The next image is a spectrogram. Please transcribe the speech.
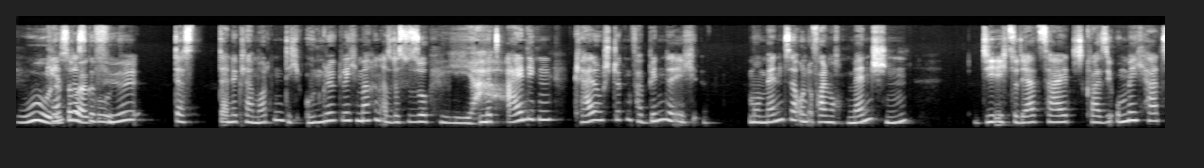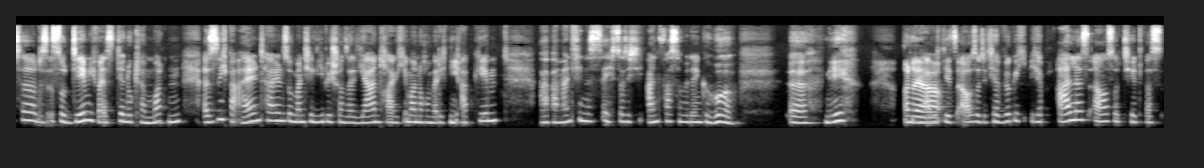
Uh, Kennst das du das Gefühl, gut. dass deine Klamotten dich unglücklich machen? Also, dass du so ja. mit einigen Kleidungsstücken verbinde ich Momente und vor allem auch Menschen, die ich zu der Zeit quasi um mich hatte. Das ist so dämlich, weil es sind ja nur Klamotten. Also es ist nicht bei allen Teilen so. Manche liebe ich schon seit Jahren, trage ich immer noch und werde ich nie abgeben. Aber bei manchen ist es echt so, dass ich die anfasse und mir denke, oh, äh, nee. Und dann ja. habe ich die jetzt aussortiert. Ich habe wirklich, ich habe alles aussortiert, was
